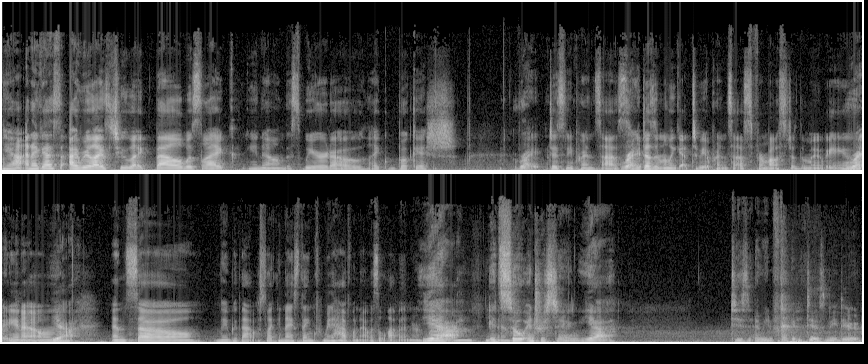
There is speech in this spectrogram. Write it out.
Yeah, and I guess I realized too, like Belle was like, you know, this weirdo, like bookish right. Disney princess. Who Right. doesn't really get to be a princess for most of the movie. Right. You know? Yeah. And so maybe that was like a nice thing for me to have when I was 11 or Yeah. whatever. It's so interesting. Yeah. Disney. I mean, fucking Disney, dude.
